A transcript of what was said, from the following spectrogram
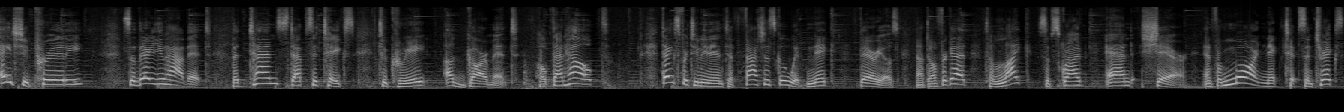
ain't she pretty? So there you have it. The 10 steps it takes to create a garment. Hope that helped. Thanks for tuning in to Fashion School with Nick Verreos. Now don't forget to like, subscribe, and share. And for more Nick tips and tricks,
